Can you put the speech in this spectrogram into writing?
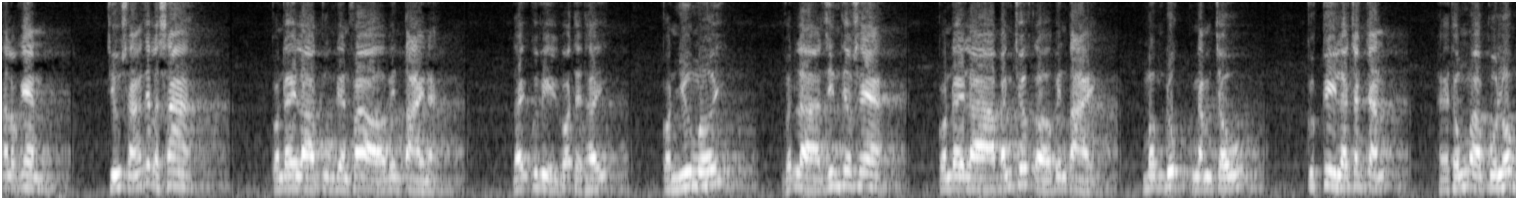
halogen, chiếu sáng rất là xa. Còn đây là cụm đèn pha ở bên tài này. Đấy, quý vị có thể thấy. Còn như mới, vẫn là zin theo xe. Còn đây là bánh trước ở bên tài mâm đúc năm chấu. Cực kỳ là chắc chắn. Hệ thống à, cua lốp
